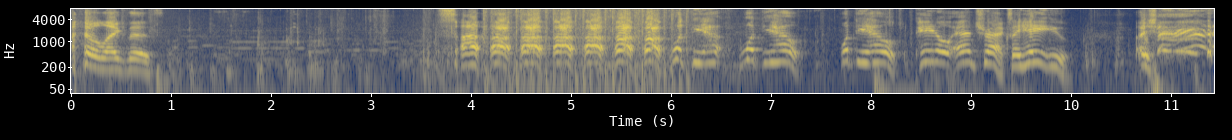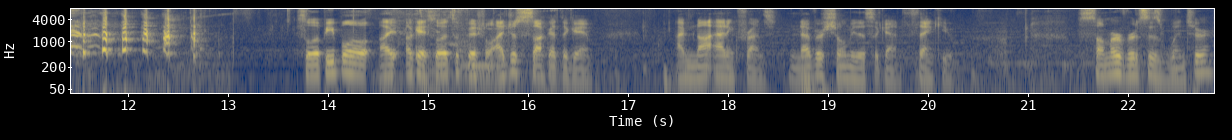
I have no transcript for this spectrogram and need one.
I don't like this. Ah, ah, ah, ah, ah, ah, ah. What the hell? What the hell? What the hell? Pano Anthrax, I hate you. I so the people, I okay, so it's official. I just suck at the game. I'm not adding friends. Never show me this again. Thank you. Summer versus winter.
